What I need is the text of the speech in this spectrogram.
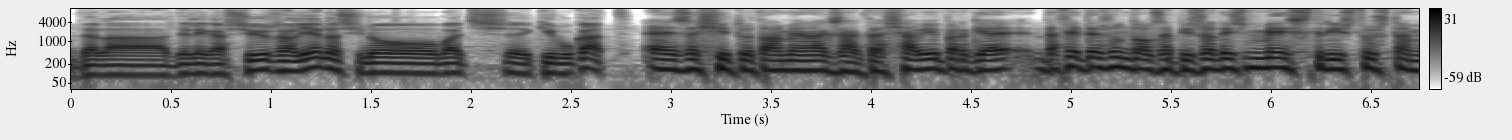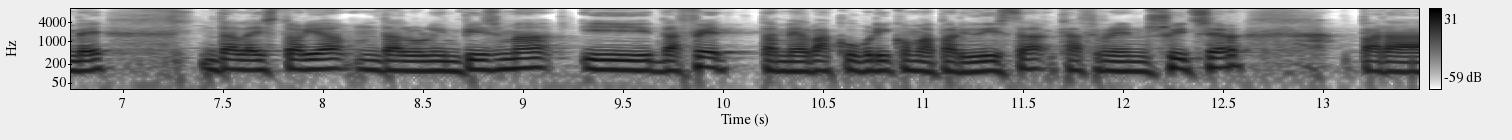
de la delegació israeliana, si no vaig equivocat. És així, totalment exacte, Xavi, perquè de fet és un dels episodis més tristos també de la història de l'olimpisme i de fet també el va cobrir com a periodista Catherine Switzer per a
